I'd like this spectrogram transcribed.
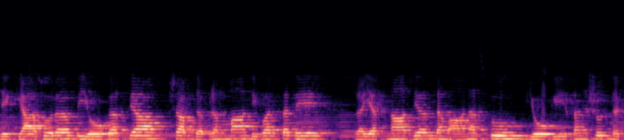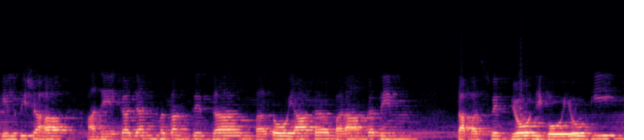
जिज्ञासुरपि योगस्य शब्दब्रह्मातिवर्तते। प्रयत्नाद्यतमानस्तु योगी संशुद्धकिल्बिषः। अनेकजन्मसंसिद्धस्ततो यात परां गतिं। तपस्विभ्योऽधिको योगी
